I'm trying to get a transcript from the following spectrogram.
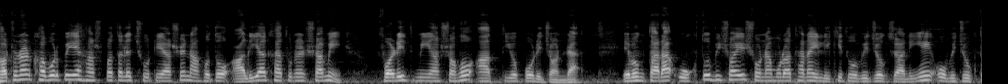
ঘটনার খবর পেয়ে হাসপাতালে ছুটে আসেন আহত আলিয়া খাতুনের স্বামী ফরিদ মিয়া সহ আত্মীয় পরিজনরা এবং তারা উক্ত বিষয়ে সোনামুড়া থানায় লিখিত অভিযোগ জানিয়ে অভিযুক্ত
